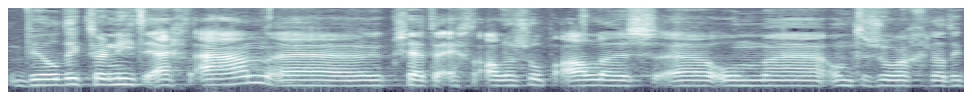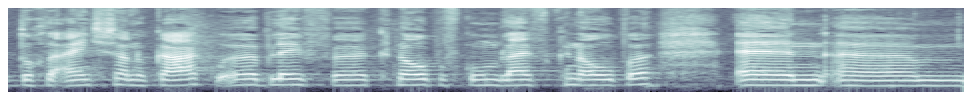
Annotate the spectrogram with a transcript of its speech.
wilde ik er niet echt aan. Eh, ik zette echt alles op alles eh, om, eh, om te zorgen dat ik toch de eindjes aan elkaar bleef knopen of kon blijven knopen. En ehm,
